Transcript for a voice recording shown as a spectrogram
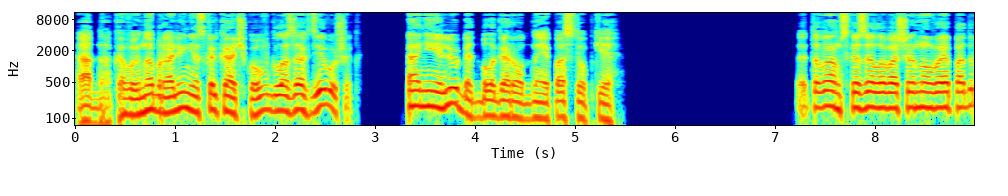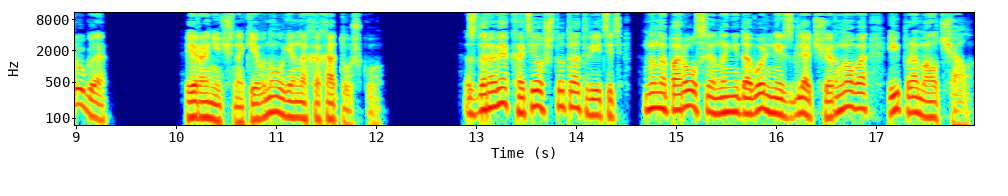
Однако вы набрали несколько очков в глазах девушек. Они любят благородные поступки». «Это вам сказала ваша новая подруга?» Иронично кивнул я на хохотушку. Здоровяк хотел что-то ответить, но напоролся на недовольный взгляд Чернова и промолчал.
